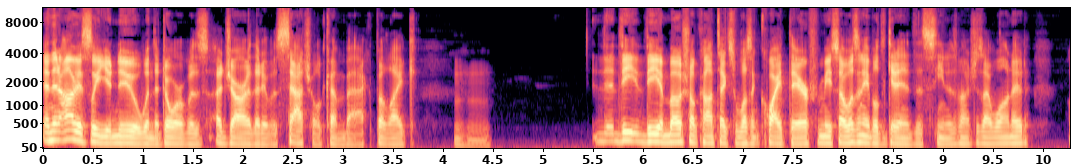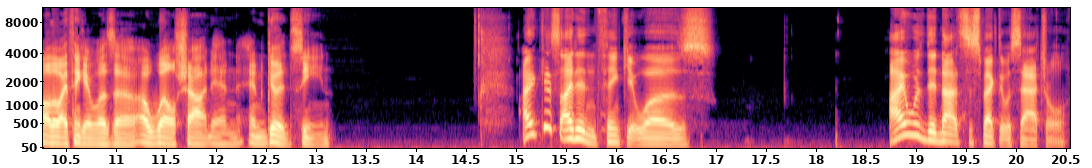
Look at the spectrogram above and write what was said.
and then obviously you knew when the door was ajar that it was Satchel come back, but like. Mm-hmm. The, the the emotional context wasn't quite there for me, so I wasn't able to get into the scene as much as I wanted. Although I think it was a, a well shot and and good scene. I guess I didn't think it was I would, did not suspect it was Satchel.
